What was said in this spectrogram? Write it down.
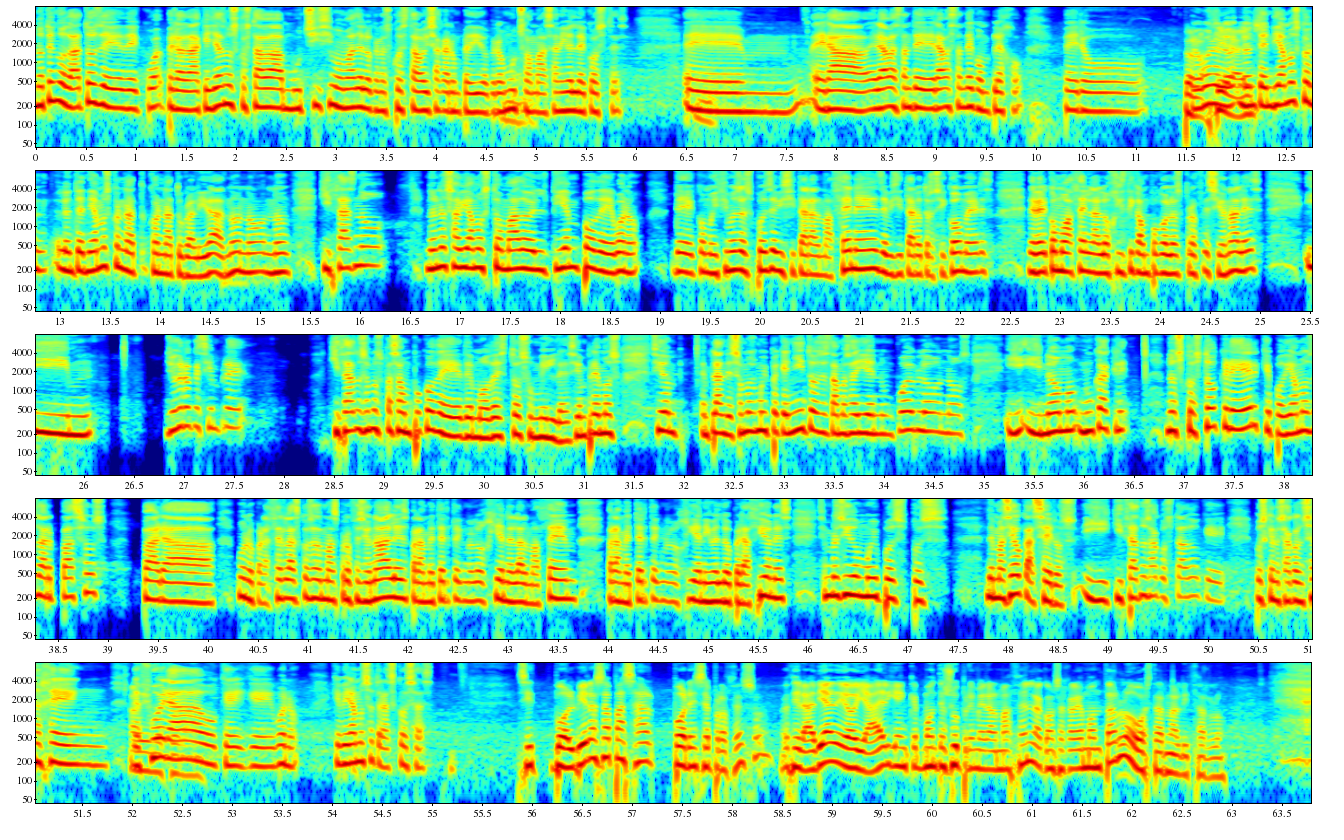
No tengo datos, de, pero de aquellas nos costaba muchísimo más de lo que nos cuesta hoy sacar un pedido, pero mucho más a nivel de costes. Eh, era, era, bastante, era bastante complejo, pero, pero, bueno, lo, entendíamos con, lo entendíamos con, con naturalidad, ¿no? No, no, quizás no, no nos habíamos tomado el tiempo de, bueno, de como hicimos después, de visitar almacenes, de visitar otros e-commerce, de ver cómo hacen la logística un poco los profesionales. Y yo creo que siempre quizás nos hemos pasado un poco de, modestos, humildes. Siempre hemos sido en, plan de somos muy pequeñitos, estamos ahí en un pueblo nos, y, no, nunca nos costó creer que podíamos dar pasos para, bueno, para hacer las cosas más profesionales, para meter tecnología en el almacén, para meter tecnología a nivel de operaciones. Siempre he sido muy, pues, pues demasiado caseros y quizás nos ha costado que, pues, que nos aconsejen de fuera, o que, bueno, que viéramos otras cosas. Si volvieras a pasar por ese proceso, es decir, a día de hoy a alguien que monte su primer almacén, ¿le aconsejaría montarlo o externalizarlo?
